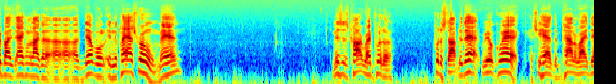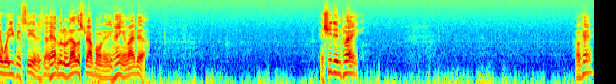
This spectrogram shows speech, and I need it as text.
everybody's acting like a, a, a devil in the classroom, man. Mrs. Cartwright put a put a stop to that real quick. And she had the paddle right there where you can see it. It had a little leather strap on it and hanging right there. And she didn't play. Okay?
